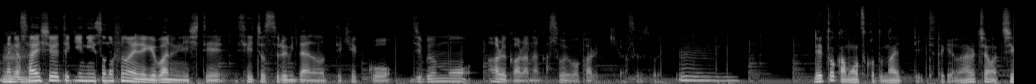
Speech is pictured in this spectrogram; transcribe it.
なんか最終的にその負のエネルギーをバネにして成長するみたいなのって結構自分もあるからなんかすごいわかる気がするそれ。うん。劣等感持つことないって言ってたけどなべちゃんは違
